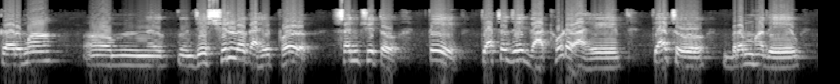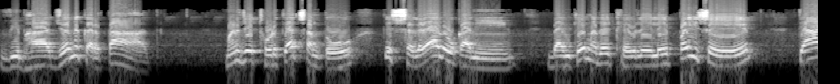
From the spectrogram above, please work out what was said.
कर्म जे शिल्लक आहे फळ संचित ते त्याच जे गाठोड आहे त्याच ब्रह्मदेव विभाजन करतात. म्हणजे थोडक्यात सांगतो की सगळ्या लोकांनी बँकेमध्ये ठेवलेले पैसे त्या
